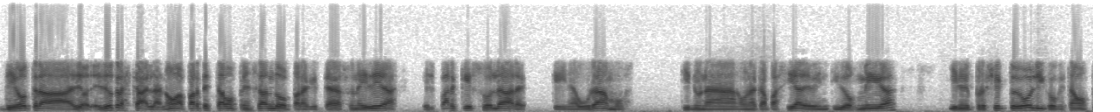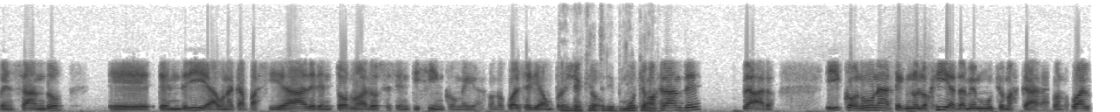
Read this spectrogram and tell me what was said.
de otra, de, otra escala, ¿no? Aparte estamos pensando, para que te hagas una idea, el parque solar que inauguramos tiene una, una capacidad de 22 megas y en el proyecto eólico que estamos pensando eh, tendría una capacidad del entorno a los 65 megas, con lo cual sería un proyecto mucho más grande, claro, y con una tecnología también mucho más cara, con lo cual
